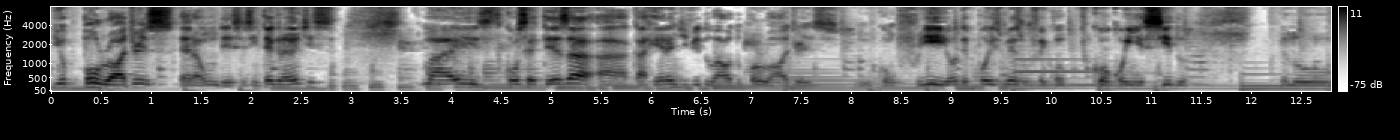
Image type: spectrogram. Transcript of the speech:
E o Paul Rogers era um desses integrantes, mas com certeza a carreira individual do Paul Rogers com Free, ou depois mesmo foi, ficou conhecido pelo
